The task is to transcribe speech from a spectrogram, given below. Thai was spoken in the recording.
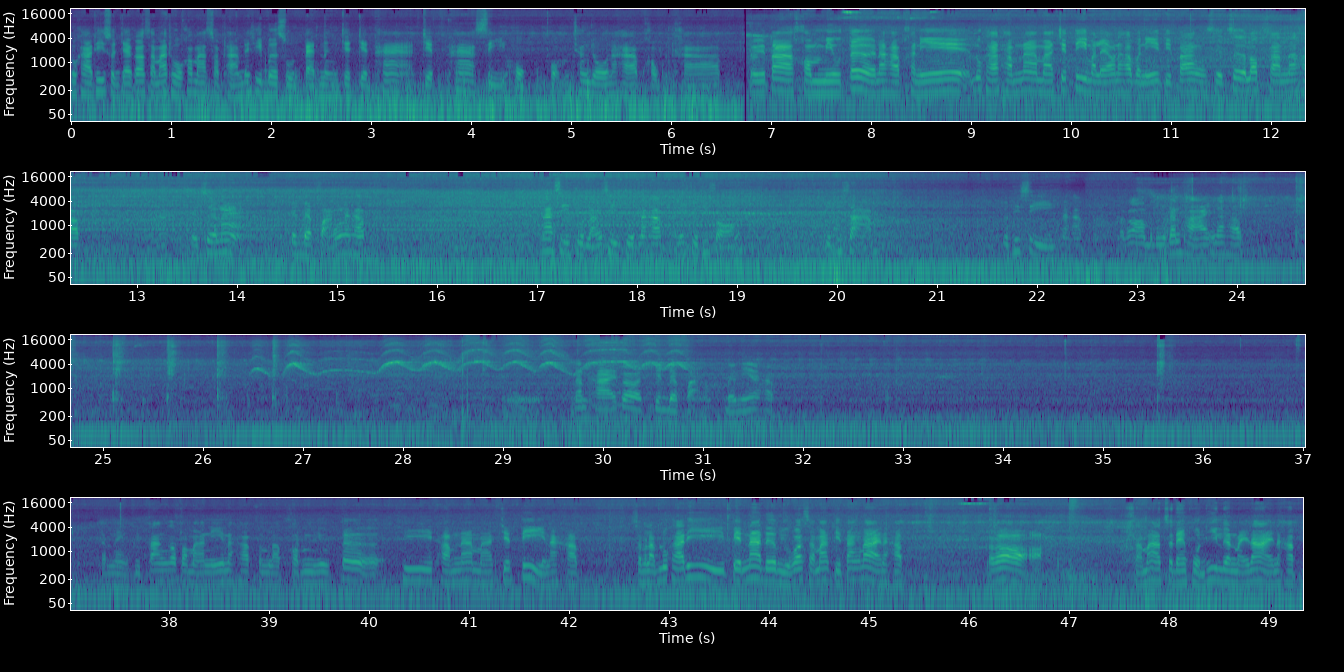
ลูกค้าที่สนใจก็สามารถโทรเข้ามาสอบถามได้ที่เบอร์ 0817757546 ผมช่างโยนะครับ ขอบคุณครับ Toyota Commuter นะครับ คันนี้ลูกค้าทำหน้ามาเจตตี้มาแล้วนะครับ วันนี้ติดตั้งเซ็นเซอร์รอบคันนะครับ เซ็นเซอร์หน้าเป็นแบบฝังนะครับ หน้า 4 จุดหลัง 4 จุดนะครับ อันนี้จุดที่ 2 จุดที่ 3 จุดที่ 4 นะครับ แล้วก็มาดูด้านท้ายนะครับ ด้านท้ายก็เป็นแบบฝังแบบนี้นะครับ ตำแหน่งติดตั้งก็ประมาณนี้นะครับสำหรับคอมพิวเตอร์ที่ทำหน้ามาเจตตี้นะครับสำหรับลูกค้าที่เป็นหน้าเดิมอยู่ก็สามารถติดตั้งได้นะครับ แล้วก็สามารถแสดงผลที่เรือนไม้ได้นะครับ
